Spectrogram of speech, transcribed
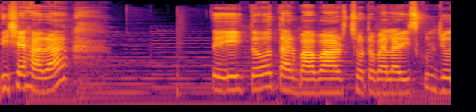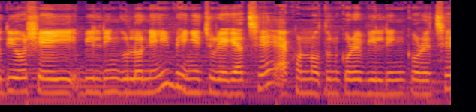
দিশেহারা। তো এই তো তার বাবার ছোটবেলার স্কুল, যদিও সেই বিল্ডিংগুলো নেই, ভেঙে চুরে গেছে, এখন নতুন করে বিল্ডিং করেছে।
